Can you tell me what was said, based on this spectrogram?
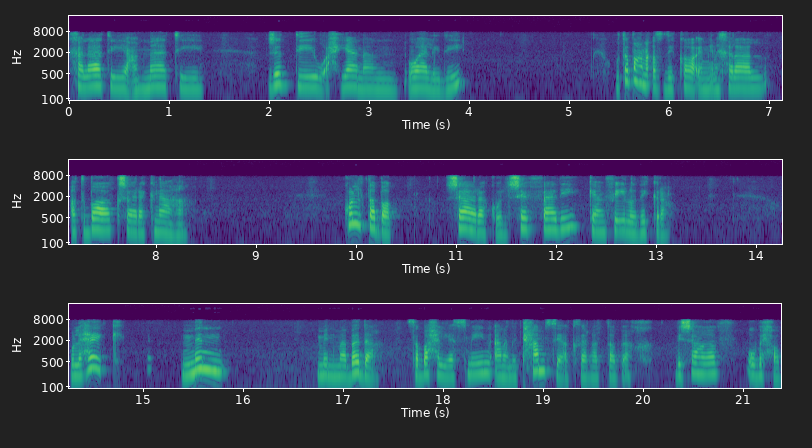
خالاتي عماتي جدي وأحيانا والدي. وطبعا أصدقائي من خلال أطباق شاركناها. كل طبق شاركه الشيف فادي كان فيه له ذكرى. ولهيك من من ما بدأ صباح الياسمين أنا متحمسة أكثر للطبخ بشغف وبحب.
